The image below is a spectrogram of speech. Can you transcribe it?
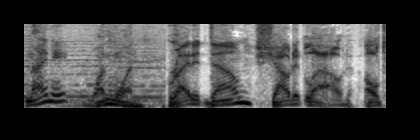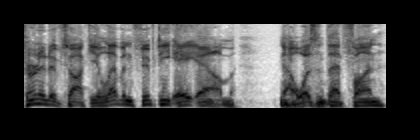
800-231-9811. Write it down, shout it loud. Alternative Talk 1150 AM. Now, wasn't that fun?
